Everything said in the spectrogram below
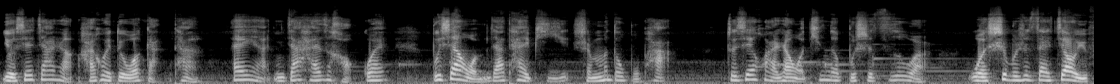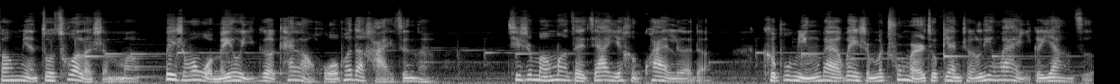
有些家长还会对我感叹：“哎呀，你家孩子好乖，不像我们家太皮，什么都不怕。”这些话让我听得不是滋味。我是不是在教育方面做错了什么？为什么我没有一个开朗活泼的孩子呢？其实萌萌在家也很快乐的。可不明白为什么出门就变成另外一个样子，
